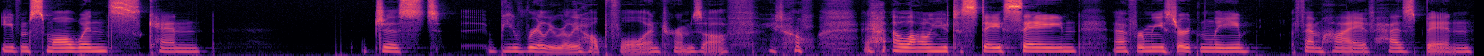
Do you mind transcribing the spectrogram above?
Even small wins can just be really really helpful in terms of you know allowing you to stay sane uh, for me certainly femhive has been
